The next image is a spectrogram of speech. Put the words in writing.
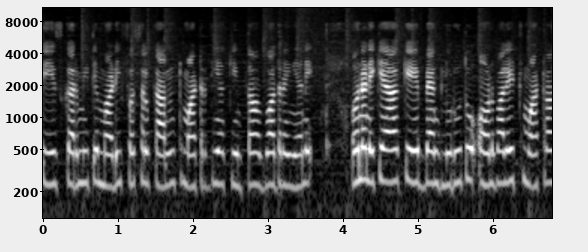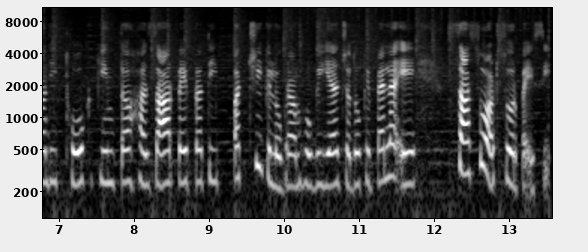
ਤੇਜ਼ ਗਰਮੀ ਤੇ ਮਾੜੀ ਫਸਲ ਕਾਰਨ ਟਮਾਟਰ ਦੀਆਂ ਕੀਮਤਾਂ ਵਧ ਰਹੀਆਂ ਨੇ। ਉਹਨਾਂ ਨੇ ਕਿਹਾ ਕਿ ਬੈਂਗਲੁਰੂ ਤੋਂ ਆਉਣ ਵਾਲੇ ਟਮਾਟਰਾਂ ਦੀ ਥੋਕ ਕੀਮਤ 1000 ਰੁਪਏ ਪ੍ਰਤੀ 25 ਕਿਲੋਗ੍ਰਾਮ ਹੋ ਗਈ ਹੈ, ਜਦੋਂ ਕਿ ਪਹਿਲਾਂ ਇਹ 700-800 ਰੁਪਏ ਸੀ।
